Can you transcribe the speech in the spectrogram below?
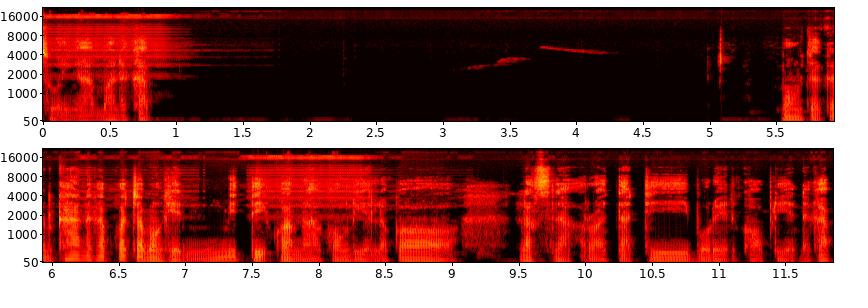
สวยงามมากนะครับ มองจากกันข้างนะครับ ก็จะมองเห็นมิติความหนาของเหรียญแล้วก็ลักษณะรอยตัดที่บริเวณขอบเหรียญนะครับ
